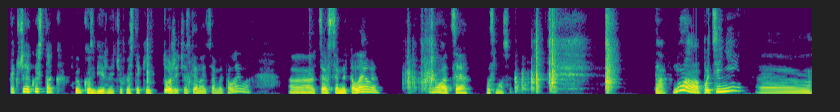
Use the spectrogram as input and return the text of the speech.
Так що якось так. Пилкозбірничок, ось такий. Теж частина ця металева. Е... Це все металеве. Ну, а це пластмасове. Так, ну а по ціні е,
